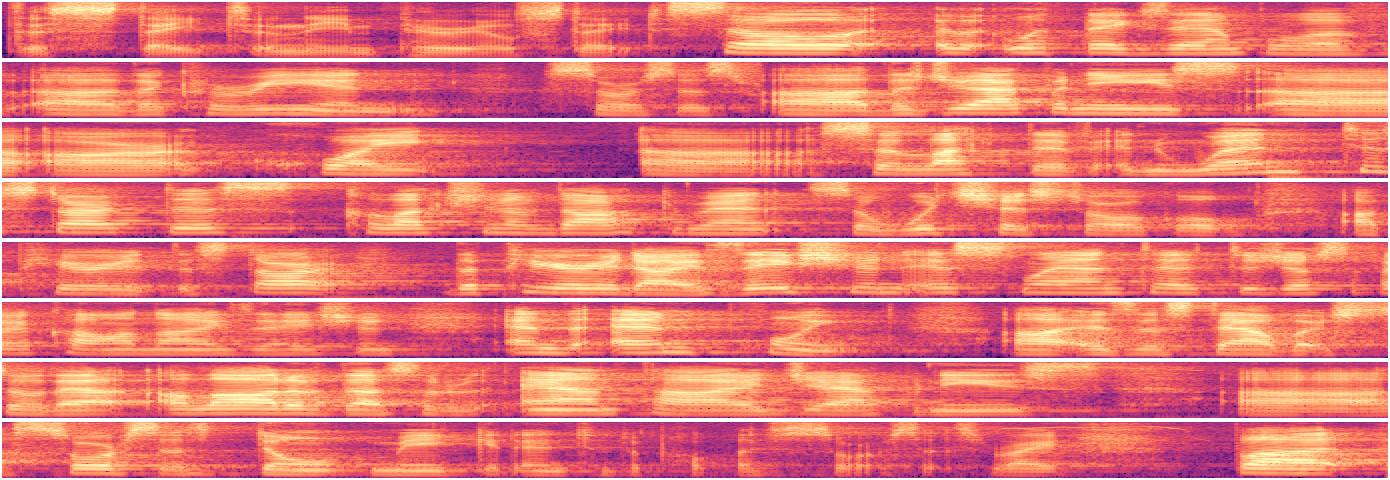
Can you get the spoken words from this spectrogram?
the state and the imperial state? So, uh, with the example of uh, the Korean sources, uh, the Japanese uh, are quite uh, selective in when to start this collection of documents, so which historical uh, period to start. The periodization is slanted to justify colonization, and the endpoint uh, is established so that a lot of the sort of anti Japanese uh, sources don't make it into the published sources, right? But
